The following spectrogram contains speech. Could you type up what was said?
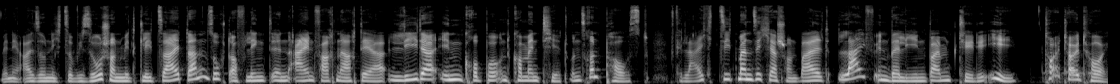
Wenn ihr also nicht sowieso schon Mitglied seid, dann sucht auf LinkedIn einfach nach der Leader-In-Gruppe und kommentiert unseren Post. Vielleicht sieht man sich ja schon bald live in Berlin beim TDI. Toi, toi, toi.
